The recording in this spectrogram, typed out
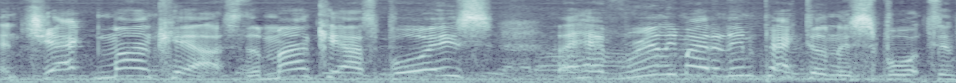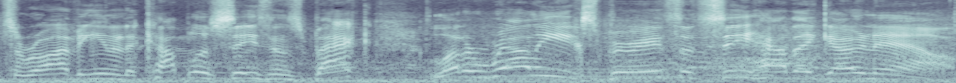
And Jack Monkhouse, the Monkhouse boys, they have really made an impact on this sport since arriving in it a couple of seasons back. A lot of rally experience. Let's see how they go now.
